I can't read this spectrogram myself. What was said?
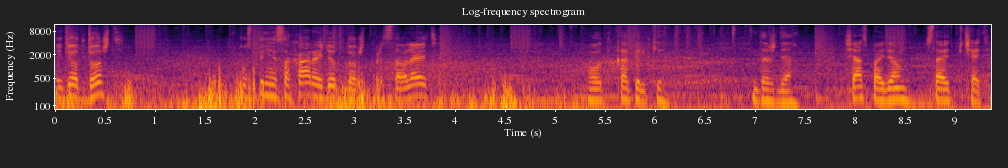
Идет дождь. В пустыне Сахара идет дождь, представляете? Вот капельки дождя. Сейчас пойдем ставить печати.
